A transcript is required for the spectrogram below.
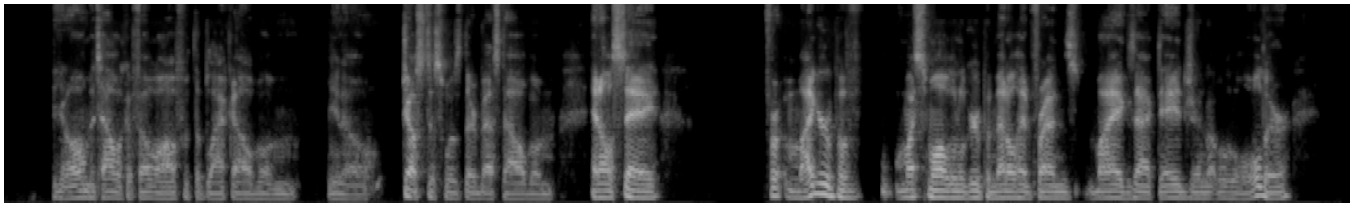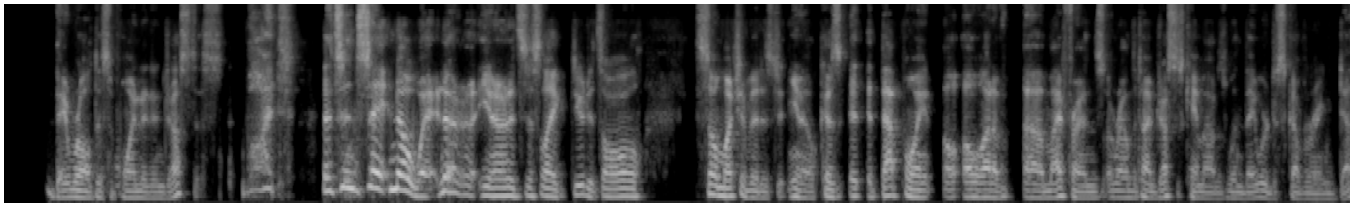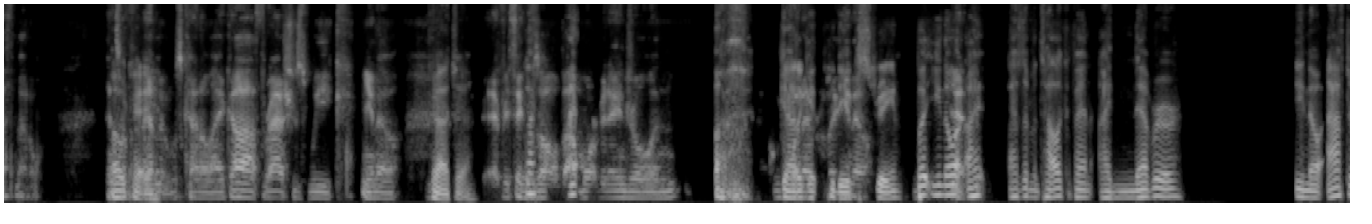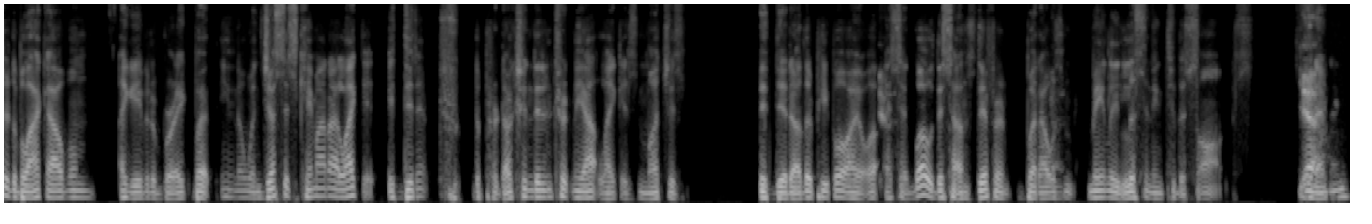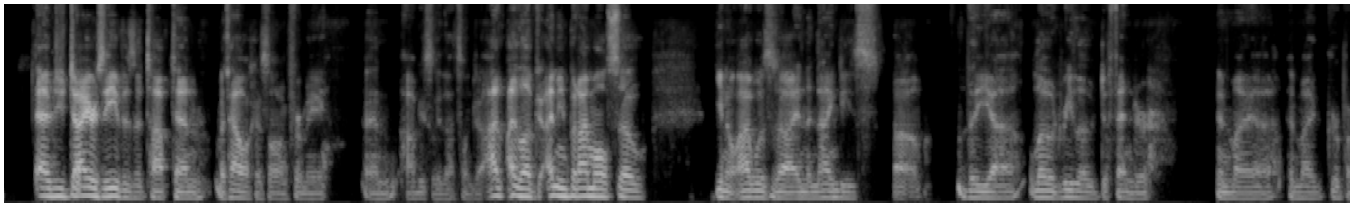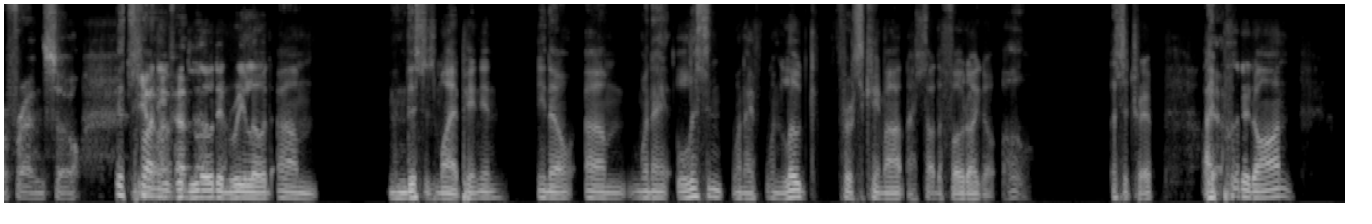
you know, oh, Metallica fell off with the Black Album. You know, Justice was their best album, and I'll say, for my group of my small little group of metalhead friends, my exact age and a little older, they were all disappointed in Justice. What? That's insane. No way. No, no, no. You know, and it's just like, dude, it's all so much of it is, you know, because at, at that point, a, a lot of uh, my friends around the time Justice came out is when they were discovering death metal. And so Okay. for them, it was kind of like, ah, thrash is weak. You know, Gotcha. everything was all about Morbid Angel and Ugh, gotta whatever, get to the you know. extreme. But you know what? I as a Metallica fan, I never, you know, after the Black album, I gave it a break. But you know, when Justice came out, I liked it. It didn't. Tr- the production didn't trip me out like as much as it did other people. I I said, "Whoa, this sounds different," but I was mainly listening to the songs. You know yeah. I mean? And Dyer's Eve is a top 10 Metallica song for me. And obviously that's on. I, I loved it. I mean, but I'm also, you know, I was uh, in the 90s, um, the uh, load reload defender in my uh in my group of friends. So it's know, funny had with that. load and reload. Um, and this is my opinion. You know, um, when I listened, when I when load first came out, I saw the photo. I go, oh, that's a trip. I Yeah. put it on.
